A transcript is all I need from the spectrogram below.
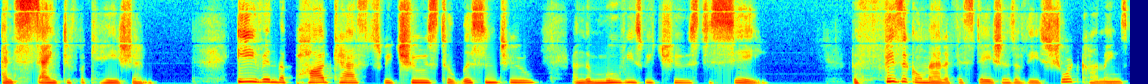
and sanctification. Even the podcasts we choose to listen to and the movies we choose to see. The physical manifestations of these shortcomings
